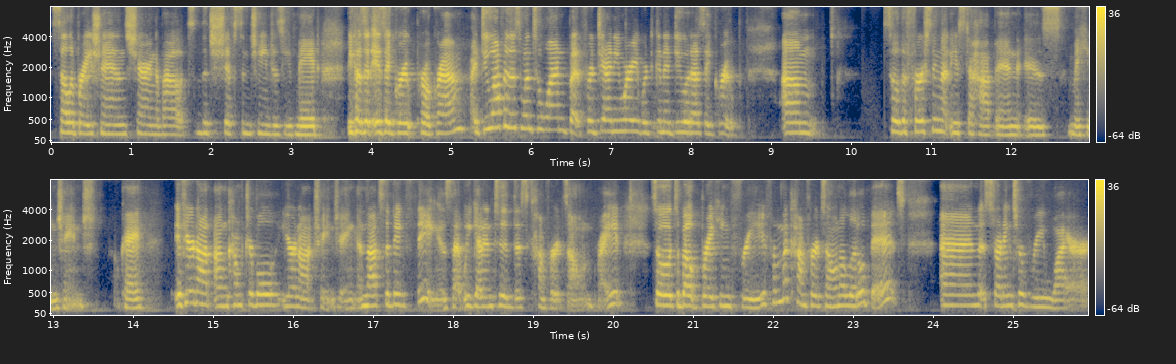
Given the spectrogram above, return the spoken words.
celebrations, sharing about the shifts and changes you've made because it is a group program. I do offer this one to one, but for January, we're going to do it as a group. Um, so, the first thing that needs to happen is making change. Okay. If you're not uncomfortable, you're not changing. And that's the big thing is that we get into this comfort zone, right? So, it's about breaking free from the comfort zone a little bit and starting to rewire.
